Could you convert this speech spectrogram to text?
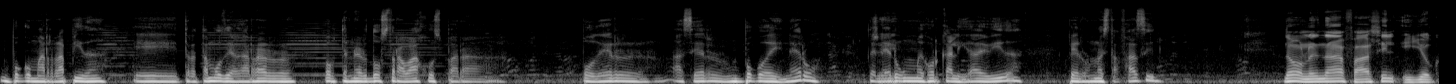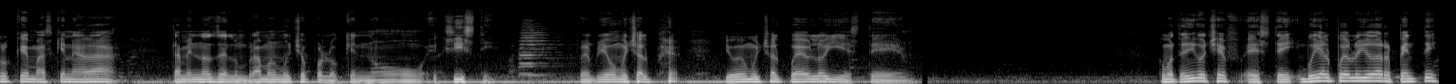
un poco más rápida. Eh, tratamos de agarrar, obtener dos trabajos para poder hacer un poco de dinero, tener Sí. una mejor calidad de vida, pero no está fácil. No, no es nada fácil y yo creo que más que nada también nos deslumbramos mucho por lo que no existe. Por ejemplo, yo mucho al, yo voy mucho al pueblo y este... Como te digo, chef, este, voy al pueblo yo de repente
